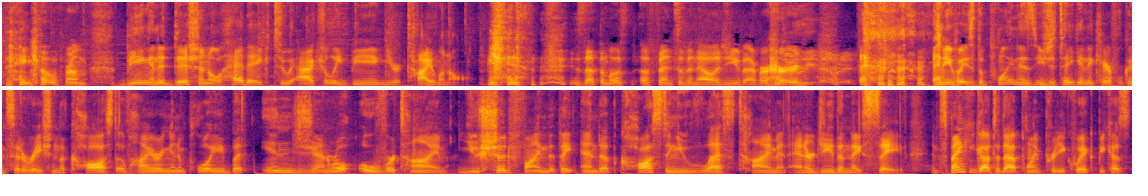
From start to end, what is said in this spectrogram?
they go from being an additional headache to actually being your Tylenol. is that the most offensive analogy you've ever heard? Anyways, the point is you should take into careful consideration the cost of hiring an employee, but in general, over time, you should find that they end up costing you less time and energy than they save. And Spanky got to that point pretty quick because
